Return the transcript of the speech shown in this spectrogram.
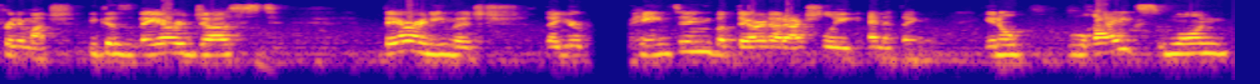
pretty much because they are just they are an image that you're painting but they are not actually anything. You know likes won't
